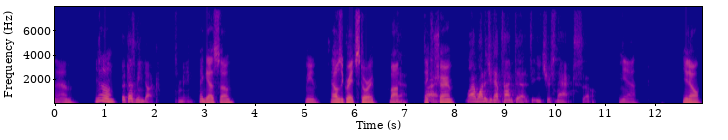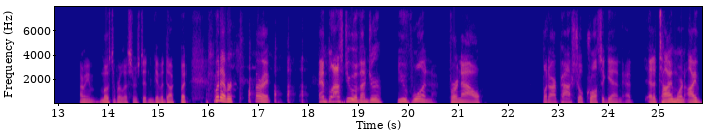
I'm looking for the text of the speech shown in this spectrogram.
Um, no, But it does mean duck for me. I guess so. I mean, that was a great story, Bob. Yeah. Thanks All for right. sharing. Well, I wanted you to have time to to eat your snacks. So Yeah. You know, I mean, most of our listeners didn't give a duck, but whatever. All right. And blast you, Avenger. You've won for now. But our paths shall cross again at, at a time when I've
